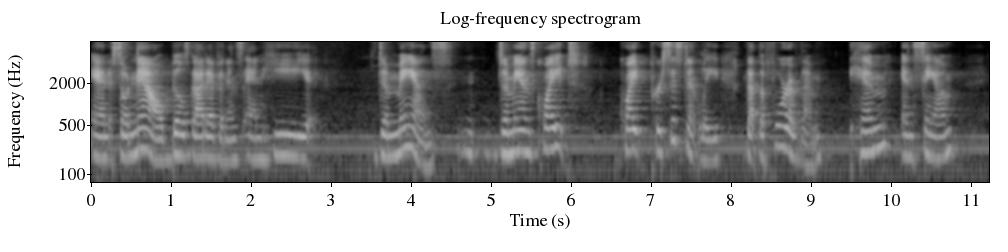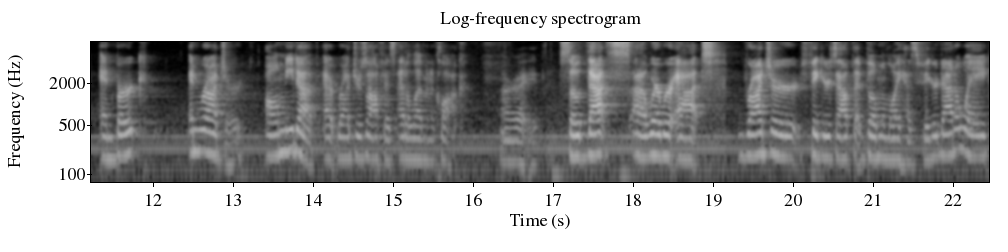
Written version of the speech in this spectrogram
And so now Bill's got evidence and he demands demands quite quite persistently that the four of them, him and Sam and Burke and Roger, all meet up at Roger's office at eleven o'clock. All right. So that's uh, where we're at. Roger figures out that Bill Malloy has figured out a way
